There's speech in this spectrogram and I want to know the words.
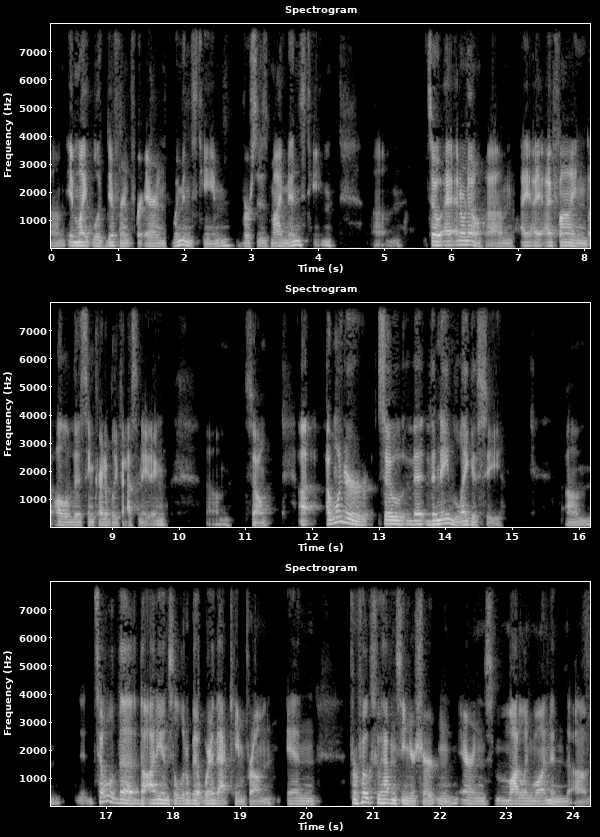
Um, it might look different for aaron's women's team versus my men's team. Um, so I, I, don't know. Um, I, I, I, find all of this incredibly fascinating. Um, so uh, i wonder so the, the name legacy um, tell the the audience a little bit where that came from and for folks who haven't seen your shirt and Aaron's modeling one, and um,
